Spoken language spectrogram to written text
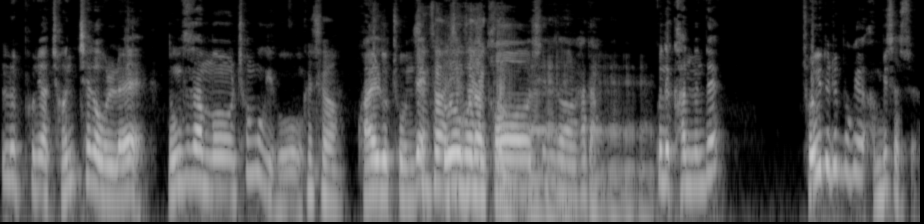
캘리포니아 전체가 원래 농수산물 천국이고 그렇죠. 과일도 좋은데 신선- 그거보다. 더 예, 신선하다. 예, 예, 예, 예. 근데 갔는데 저희들이 보기에 안 비쌌어요.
